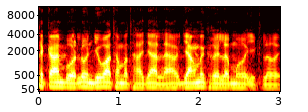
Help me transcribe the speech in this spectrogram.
จากการบวชรุ่นยุวธรรมทายาทแล้ว ยังไม่เคยละเมออีกเลย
